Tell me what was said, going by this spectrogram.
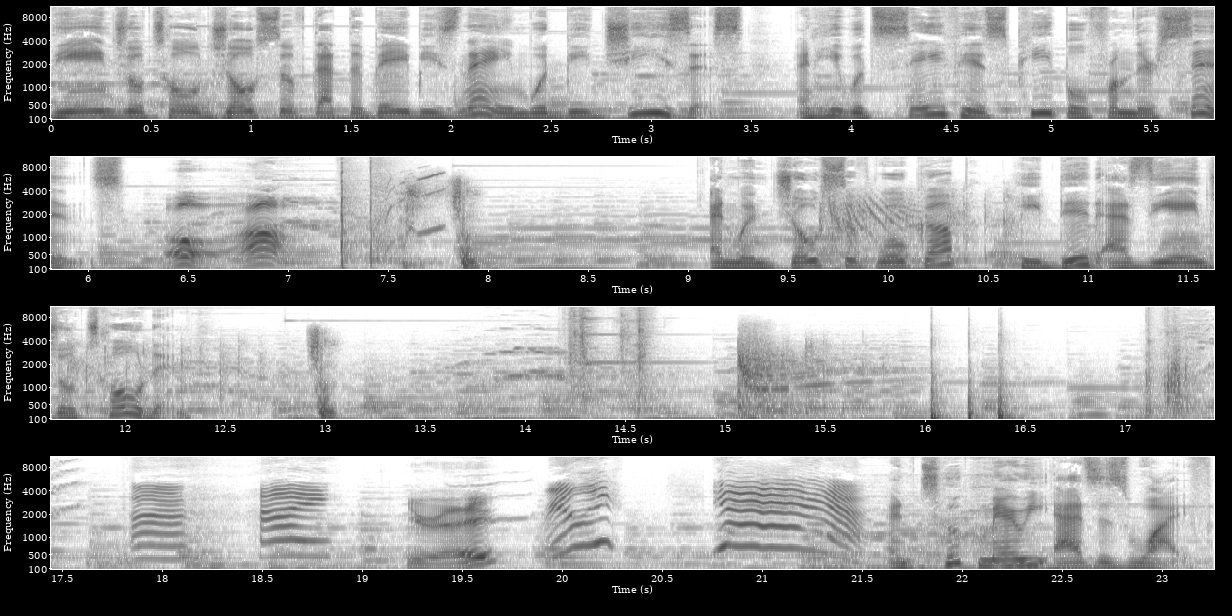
The angel told Joseph that the baby's name would be Jesus and he would save his people from their sins. Oh, wow. And when Joseph woke up, he did as the angel told him. Uh, hi. You right? Really? Yeah! And took Mary as his wife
